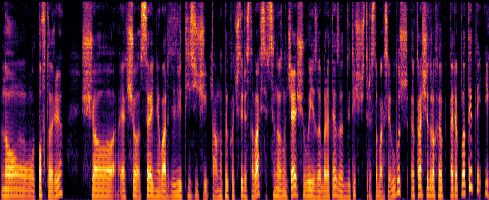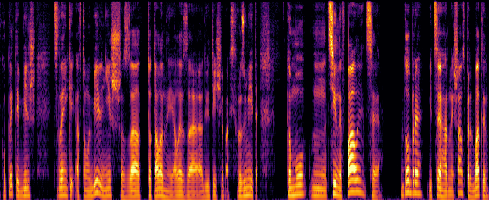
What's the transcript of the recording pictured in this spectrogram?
Ну, повторюю, що якщо середня вартість 2000, там, наприклад, 400 баксів, це не означає, що ви її заберете за 2400 баксів. Лучше краще трохи переплатити і купити більш ціленький автомобіль, ніж за тоталений, але за 2000 баксів. Розумієте? Тому ціни впали, це добре, і це гарний шанс придбати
